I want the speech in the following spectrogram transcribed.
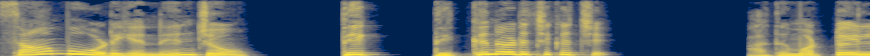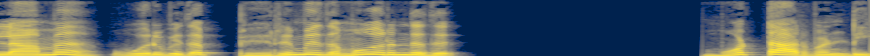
சாம்புவுடைய நெஞ்சம் திக் திக்கு நடிச்சுக்குச்சு அது மட்டும் இல்லாம ஒருவித பெருமிதமும் இருந்தது. மோட்டார் வண்டி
